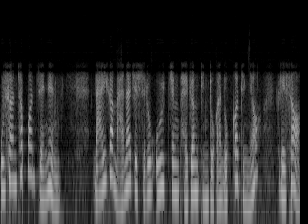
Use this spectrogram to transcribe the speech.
우선 첫 번째는 나이가 많아질수록 우울증 발병 빈도가 높거든요. 그래서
